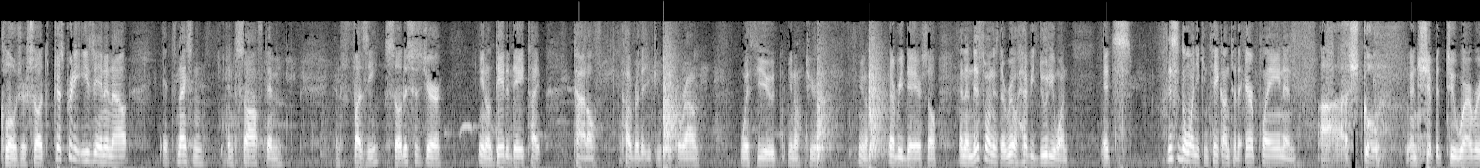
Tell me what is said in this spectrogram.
closure. So it's just pretty easy in and out. It's nice and, and soft and and fuzzy. So this is your you know day-to-day type paddle cover that you can take around with you, you know, to your you know every day or so. And then this one is the real heavy-duty one. It's this is the one you can take onto the airplane and uh, go and ship it to wherever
